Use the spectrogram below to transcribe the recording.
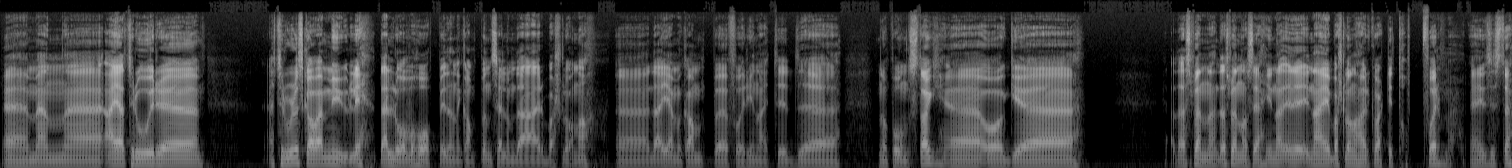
Eh, men eh, nei, jeg tror eh, Jeg tror det skal være mulig. Det er lov å håpe i denne kampen, selv om det er Barcelona. Det er hjemmekamp for United nå på onsdag, og ja, det er spennende. Det er spennende å se. Nei, Barcelona har ikke vært i toppform i det siste.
